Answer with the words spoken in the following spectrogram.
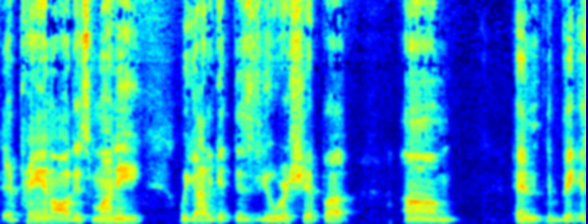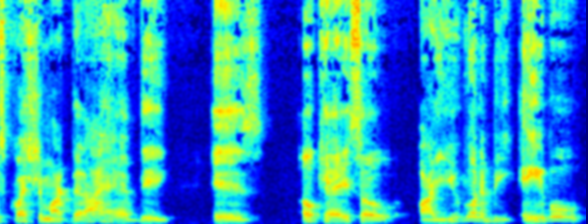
they're paying all this money. We got to get this viewership up. Um, and the biggest question mark that I have, D, is okay, so are you going to be able?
